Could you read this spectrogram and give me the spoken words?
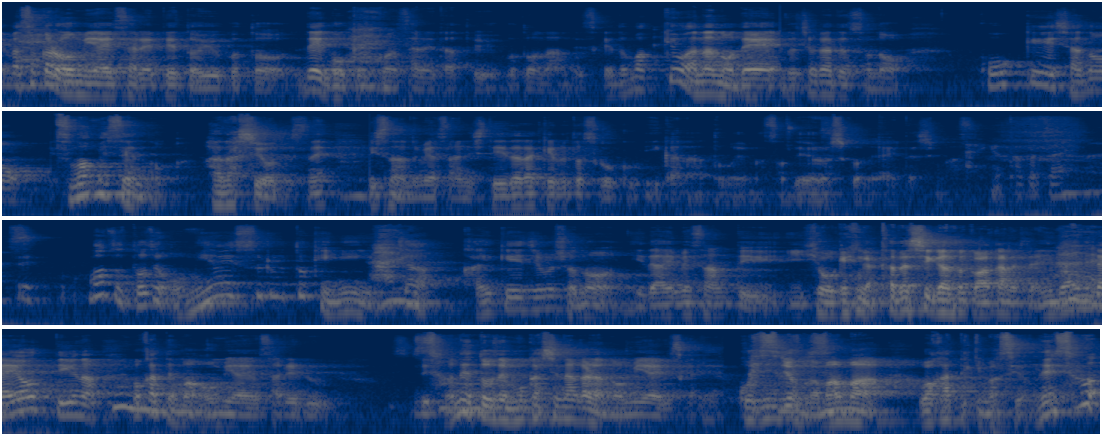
えー、まあ、そこからお見合いされてということで、ご結婚されたということなんですけど、まあ、今日はなので、どちらかというとその、後継者の妻目線の話をですね、リスナーの皆さんにしていただけるとすごくいいかなと思いますので、よろしくお願いいたします。ありがとうございます。まず当然お見合いするときに、はい、じゃあ会計事務所の2代目さんっていう表現が正しいかどうかわからないですが、2代目だよっていうのは分かって、まあお見合いをされるですよね。当然昔ながらのお見合いですからね。個人情報がまあまあ分かってきますよね。そう、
